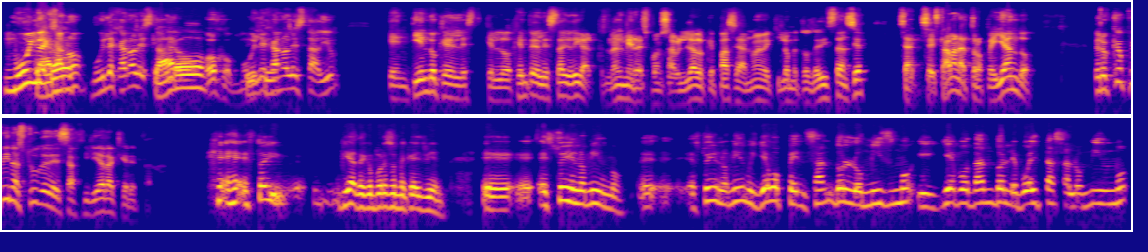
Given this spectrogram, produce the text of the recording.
muy lejano, muy lejano al estadio, ojo, muy lejano al estadio, que entiendo que, la gente del estadio diga, pues no es mi responsabilidad lo que pase a nueve kilómetros de distancia, o sea, se estaban atropellando. Pero, ¿qué opinas tú de desafiliar a Querétaro? Estoy, fíjate que por eso me caes bien. Eh, estoy en lo mismo, eh, estoy en lo mismo y llevo pensando lo mismo y llevo dándole vueltas a lo mismo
